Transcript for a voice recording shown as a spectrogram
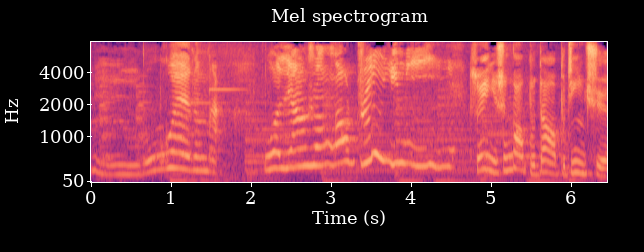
嗯，不会的吧？我量身高只有一米一。所以你身高不到不进去，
